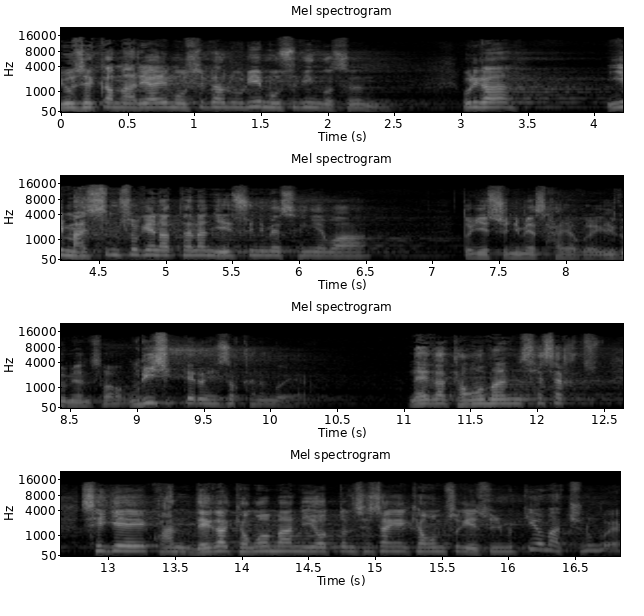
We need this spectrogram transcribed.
요셉과 마리아의 모습이 바로 우리의 모습인 것은 우리가 이 말씀 속에 나타난 예수님의 생애와 또 예수님의 사역을 읽으면서 우리 식대로 해석하는 거예요. 내가 경험한 세상, 세계의 관, 내가 경험한 이 어떤 세상의 경험 속에 예수님을 끼워 맞추는 거예요.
